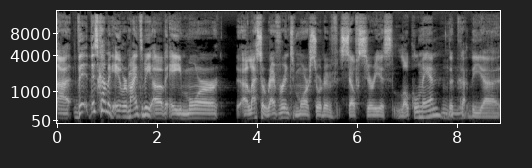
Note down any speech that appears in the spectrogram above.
Uh, th- this comic it reminds me of a more, a less irreverent, more sort of self-serious local man. The co- the uh,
